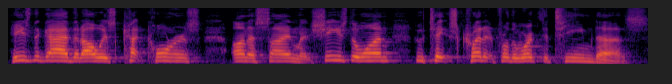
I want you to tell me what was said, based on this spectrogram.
He's the guy that always cut corners on assignments. She's the one who takes credit for the work the team does.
